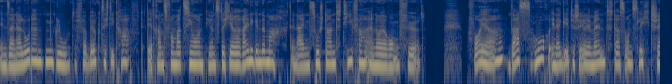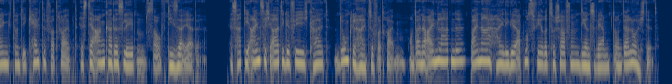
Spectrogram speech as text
In seiner lodernden Glut verbirgt sich die Kraft der Transformation, die uns durch ihre reinigende Macht in einen Zustand tiefer Erneuerung führt. Feuer, das hochenergetische Element, das uns Licht schenkt und die Kälte vertreibt, ist der Anker des Lebens auf dieser Erde. Es hat die einzigartige Fähigkeit, Dunkelheit zu vertreiben und eine einladende, beinahe heilige Atmosphäre zu schaffen, die uns wärmt und erleuchtet.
